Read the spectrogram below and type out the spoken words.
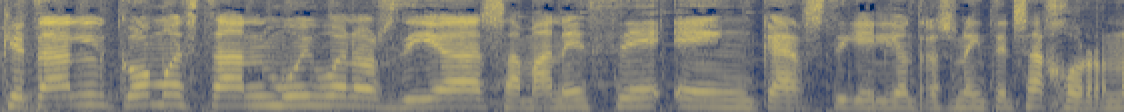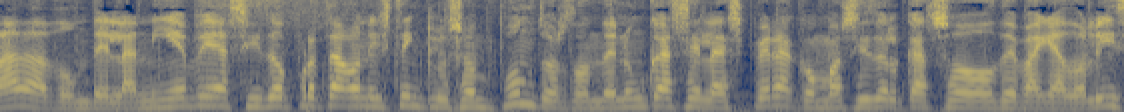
¿Qué tal? ¿Cómo están? Muy buenos días. Amanece en Castilla y León tras una intensa jornada donde la nieve ha sido protagonista incluso en puntos donde nunca se la espera, como ha sido el caso de Valladolid.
